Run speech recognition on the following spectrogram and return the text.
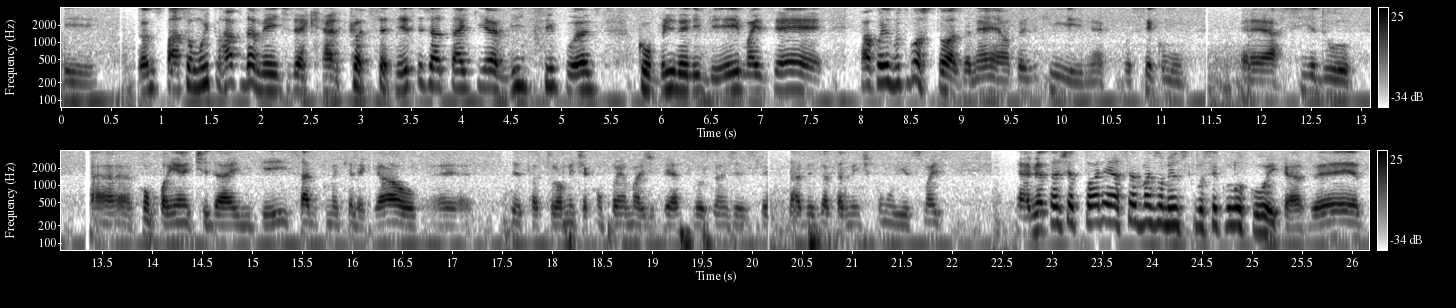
E os anos passam muito rapidamente, né, cara? Quando você vê, você já está aqui há 25 anos cobrindo a NBA, mas é, é uma coisa muito gostosa, né? É uma coisa que né, você, como é, assíduo acompanhante da NBA, sabe como é que é legal. É, naturalmente acompanha mais de perto Los Angeles, sabe exatamente como isso, mas a minha trajetória é essa mais ou menos que você colocou, Ricardo. É,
